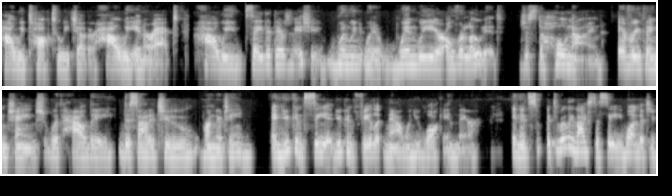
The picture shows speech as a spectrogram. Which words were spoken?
how we talk to each other, how we interact, how we say that there's an issue when we when, when we are overloaded, just the whole nine. Everything changed with how they decided to run their team. And you can see it, you can feel it now when you walk in there. And it's it's really nice to see one that you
